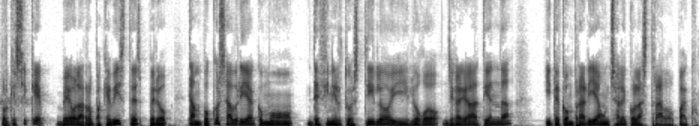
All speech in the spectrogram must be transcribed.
Porque sí que veo la ropa que vistes, pero tampoco sabría cómo definir tu estilo y luego llegaría a la tienda y te compraría un chaleco lastrado, Paco.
